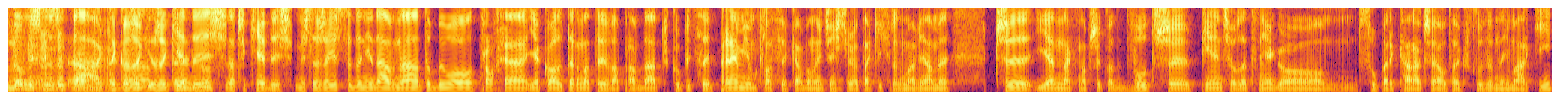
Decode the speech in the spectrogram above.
No myślę, że tak, tylko że, że trendu. kiedyś, znaczy kiedyś, myślę, że jeszcze do niedawna to było trochę jako alternatywa, prawda? Czy kupić sobie premium klasyka, bo najczęściej o takich rozmawiamy, czy jednak na przykład dwu, trzy, pięcioletniego superkara, czy auto ekskluzywnej marki.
